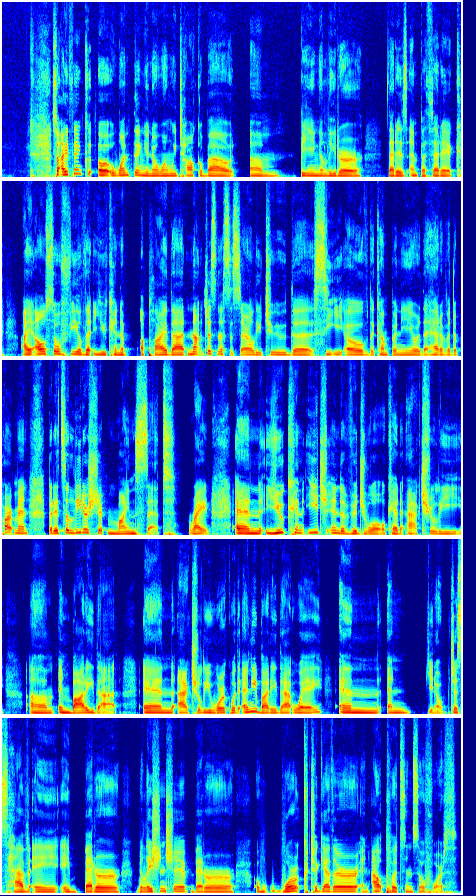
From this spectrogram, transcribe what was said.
So I think uh, one thing, you know, when we talk about um, being a leader that is empathetic, I also feel that you can a- apply that not just necessarily to the CEO of the company or the head of a department, but it's a leadership mindset, right? And you can, each individual can actually um, embody that and actually work with anybody that way and and you know just have a a better relationship better uh, work together and outputs and so forth.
